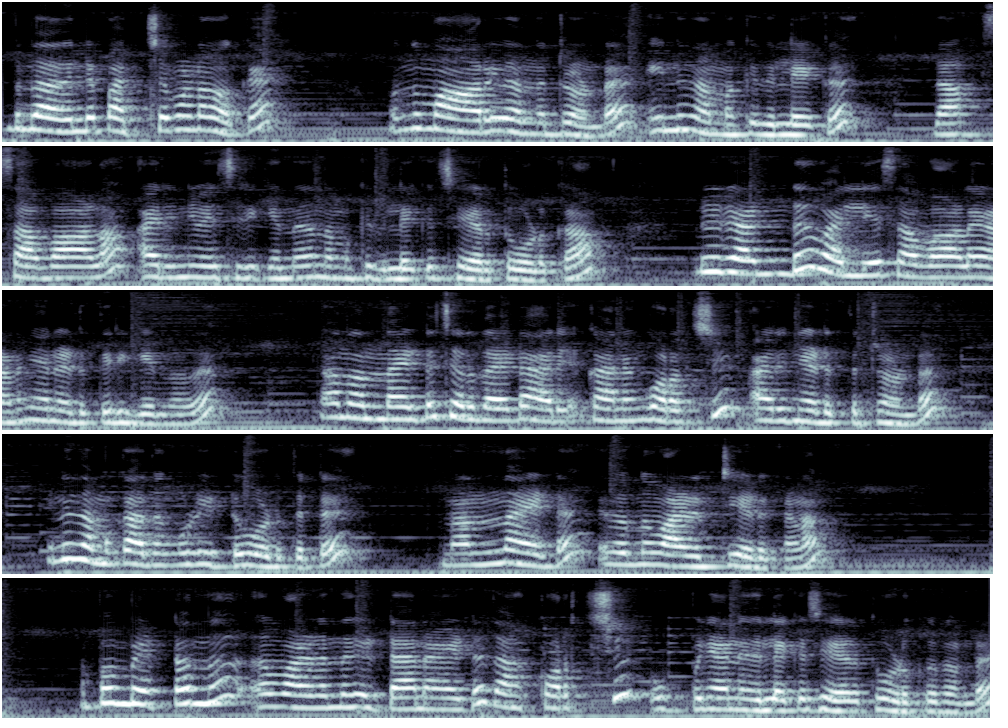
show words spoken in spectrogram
ഇപ്പം അതിന്റെ പച്ചമണമൊക്കെ ഒന്ന് മാറി വന്നിട്ടുണ്ട്. ഇനി നമുക്കിതിലേക്ക് ദാ സവാള അരിഞ്ഞു വെച്ചിരിക്കുന്നത് നമുക്കിതിലേക്ക് ചേർത്ത് കൊടുക്കാം. ഒരു രണ്ട് വലിയ സവാളയാണ് ഞാൻ എടുത്തിരിക്കുന്നത്. അത് നന്നായിട്ട് ചെറുതായിട്ട് അരി കനം കുറച്ച് അരിഞ്ഞെടുത്തിട്ടുണ്ട്. ഇനി നമുക്ക് അതും കൂടി ഇട്ട് കൊടുത്തിട്ട് നന്നായിട്ട് ഇതൊന്ന് വഴറ്റിയെടുക്കണം. അപ്പം പെട്ടെന്ന് വഴന്ന് കിട്ടാനായിട്ട് ദാ കുറച്ച് ഉപ്പ് ഞാൻ ഇതിലേക്ക് ചേർത്ത് കൊടുക്കുന്നുണ്ട്.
